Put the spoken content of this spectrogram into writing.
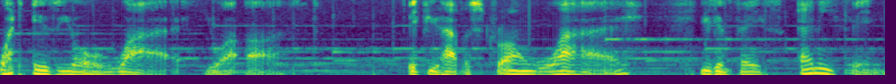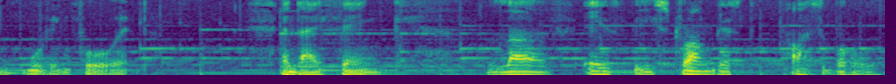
What is your why? You are asked. If you have a strong why, you can face anything moving forward. And I think love is the strongest possible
